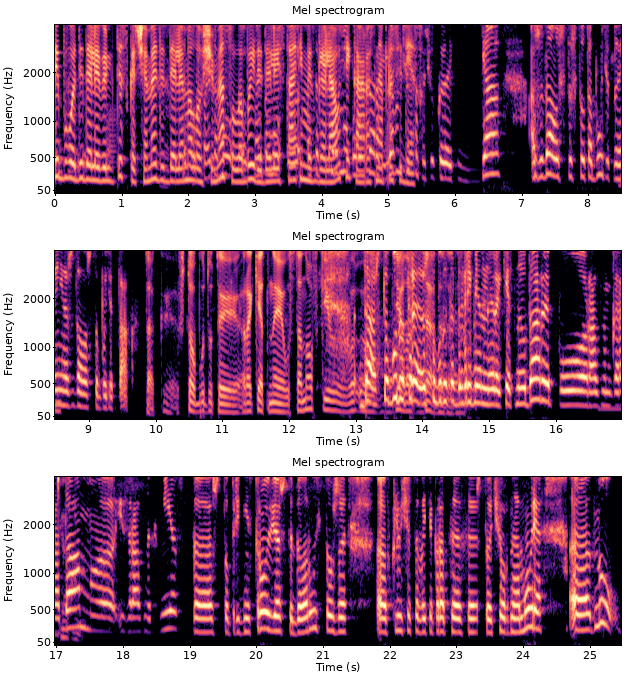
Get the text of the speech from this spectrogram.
tai buvo didelė viltis, kad šiame dideliame lošime su labai dideliais statymais galiausiai karas neprasidės. Ожидала, что что-то будет, но я не ожидала, что будет так. Так, что будут и ракетные установки? Да, что будут, дело... что да, будут да, одновременные да. ракетные удары по разным городам да. из разных мест, что Приднестровье, что Беларусь тоже включится в эти процессы, что Черное море. Ну,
